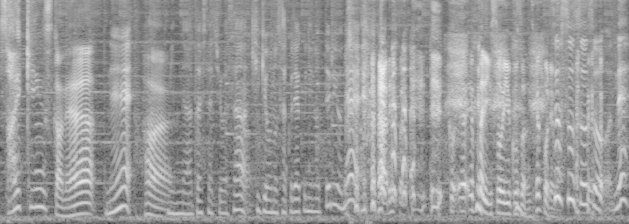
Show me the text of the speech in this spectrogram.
最近ですかね。ね、はみんな私たちはさはい。企業の策略に乗ってるよね。い あれこれこれやっぱりそういうことなんですかこれは。そうそうそうそう。ね。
